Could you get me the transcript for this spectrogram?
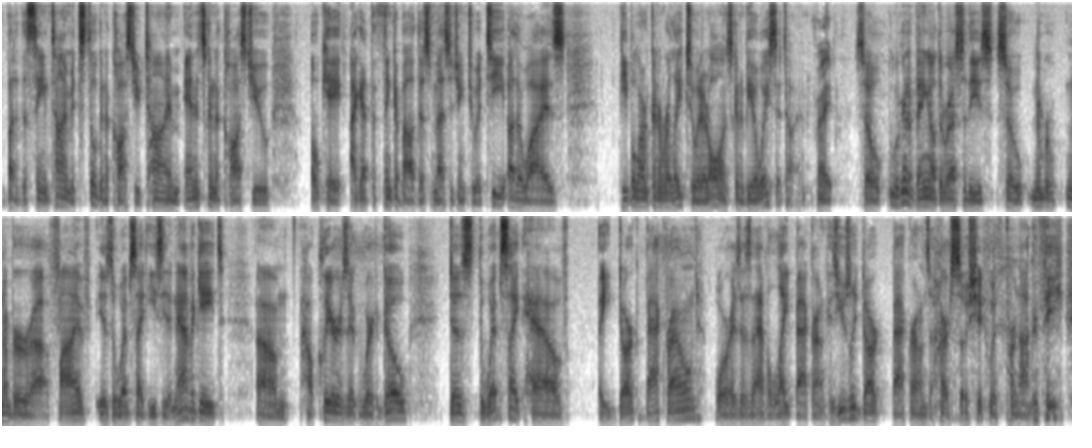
But at the same time, it's still going to cost you time and it's going to cost you, okay, I got to think about this messaging to a T. Otherwise, people aren't going to relate to it at all and it's going to be a waste of time. Right. So we're going to bang out the rest of these. So number number uh, five is the website easy to navigate. Um, how clear is it? Where to go? Does the website have a dark background or does it have a light background? Because usually dark backgrounds are associated with pornography.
